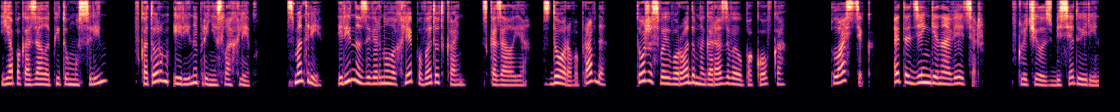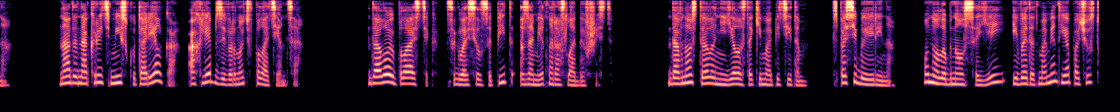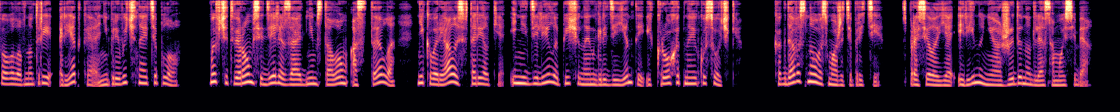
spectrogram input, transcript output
Я показала Питу муслин, в котором Ирина принесла хлеб. «Смотри, Ирина завернула хлеб в эту ткань», — сказала я. Здорово, правда? Тоже своего рода многоразовая упаковка. Пластик — это деньги на ветер, включилась в беседу Ирина. Надо накрыть миску тарелка, а хлеб завернуть в полотенце. «Долой пластик», — согласился Пит, заметно расслабившись. Давно Стелла не ела с таким аппетитом. «Спасибо, Ирина». Он улыбнулся ей, и в этот момент я почувствовала внутри редкое, непривычное тепло. Мы вчетвером сидели за одним столом, а Стелла не ковырялась в тарелке и не делила пищу на ингредиенты и крохотные кусочки. «Когда вы снова сможете прийти?» — спросила я Ирину неожиданно для самой себя.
